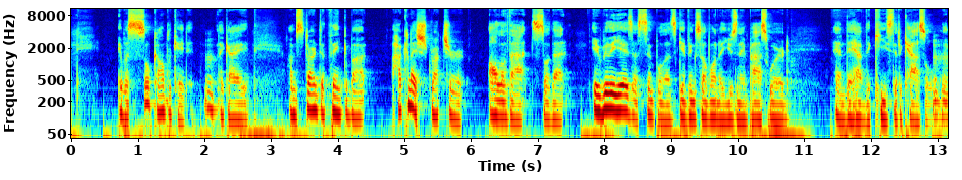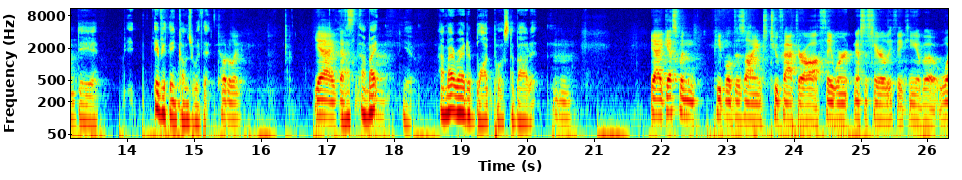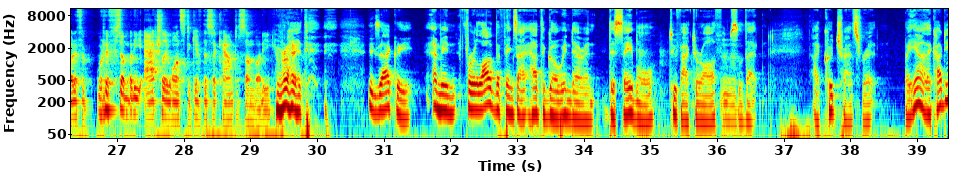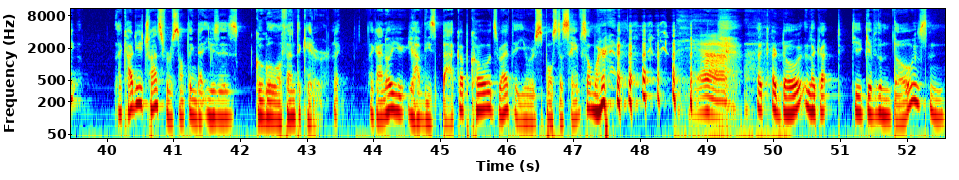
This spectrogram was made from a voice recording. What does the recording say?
it was so complicated. Hmm. Like I I'm starting to think about how can I structure all of that so that it really is as simple as giving someone a username password and they have the keys to the castle. Mm-hmm. Like they it, everything comes with it. Totally. Yeah, that's. I might yeah. I might write a blog post about it. Mm-hmm. Yeah, I guess when people designed two-factor auth they weren't necessarily thinking about what if what if somebody actually wants to give this account to somebody. Right. exactly. I mean, for a lot of the things, I had to go in there and disable two factor auth so that I could transfer it. But yeah, like how do you like how do you transfer something that uses Google Authenticator? Like like I know you, you have these backup codes, right? That you were supposed to save somewhere. Yeah. like are those like uh, do you give them those and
